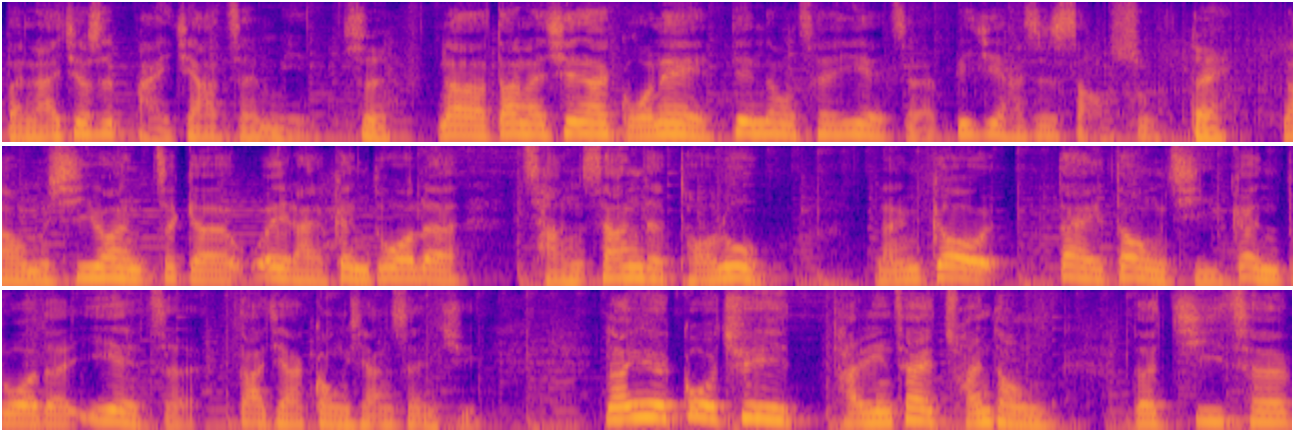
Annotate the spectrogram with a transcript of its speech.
本来就是百家争鸣，是。那当然，现在国内电动车业者毕竟还是少数，对。那我们希望这个未来更多的厂商的投入，能够带动起更多的业者，大家共襄盛举。那因为过去台铃在传统的机车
